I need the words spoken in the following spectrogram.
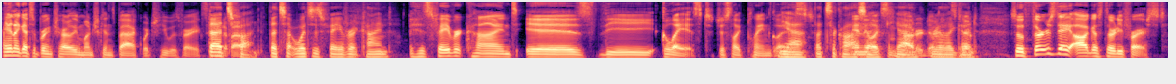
And I got to bring Charlie Munchkins back, which he was very excited that's about. fun. That's uh, what's his favorite kind? His favorite kind is the glazed, just like plain glazed. Yeah, that's the classic. And they like some Yeah, powdered donuts really too. good. So Thursday, August thirty first.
